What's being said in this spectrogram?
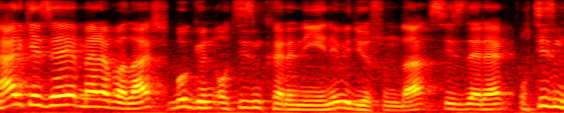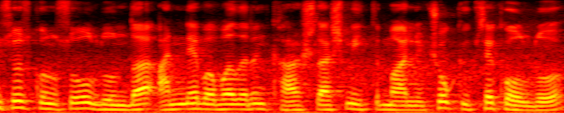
Herkese merhabalar. Bugün Otizm Kare'nin yeni videosunda sizlere otizm söz konusu olduğunda anne babaların karşılaşma ihtimalinin çok yüksek olduğu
